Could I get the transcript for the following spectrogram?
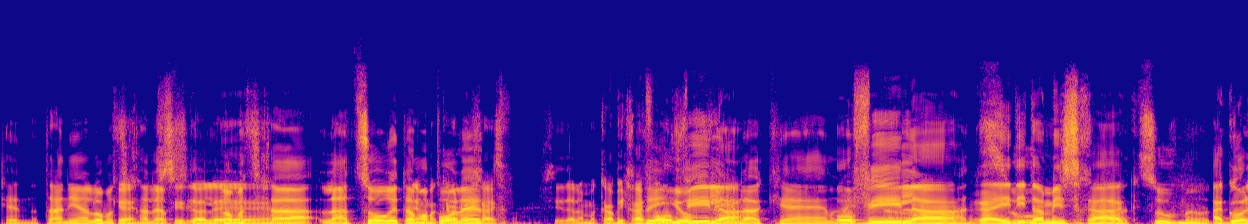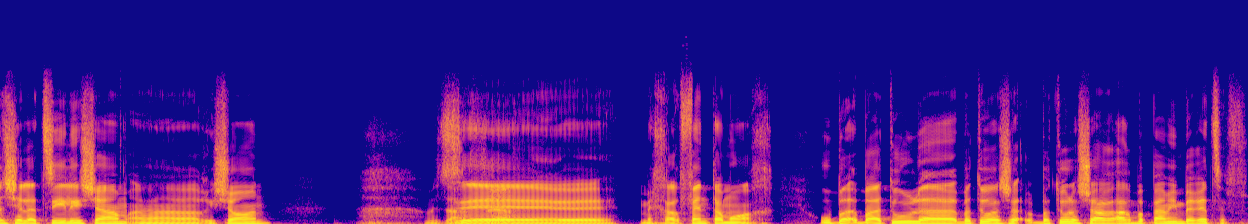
כן, נתניה לא מצליחה להפסיד, הפסידה ל- לא מצליחה לעצור את המפולת. הפסידה למכבי חיפה, והיא הובילה. כן. הובילה, עצוב, ראיתי את המשחק. עצוב מאוד. הגול של אצילי שם, הראשון. זה מחרפן את המוח. הוא בעטו לשער ארבע פעמים ברצף.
